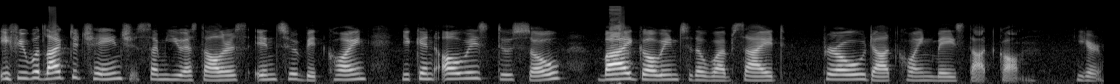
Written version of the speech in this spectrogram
if you would like to change some US dollars into Bitcoin, you can always do so by going to the website pro.coinbase.com here.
